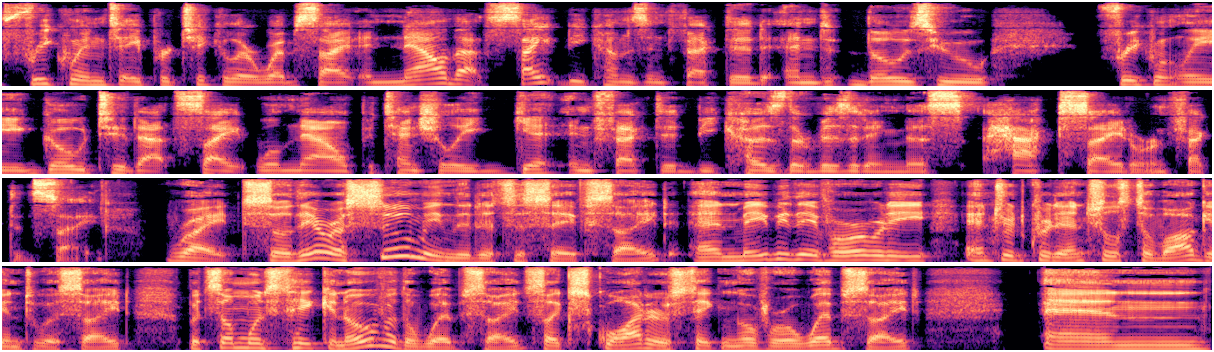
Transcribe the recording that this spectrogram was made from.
frequent a particular website and now that site becomes infected and those who frequently go to that site will now potentially get infected because they're visiting this hacked site or infected site. Right. So they're assuming that it's a safe site and maybe they've already entered credentials to log into a site, but someone's taken over the website. It's like squatters taking over a website and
